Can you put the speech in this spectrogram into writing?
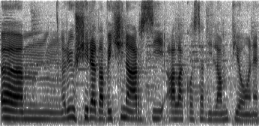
um, riuscire ad avvicinarsi alla costa di Lampione.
